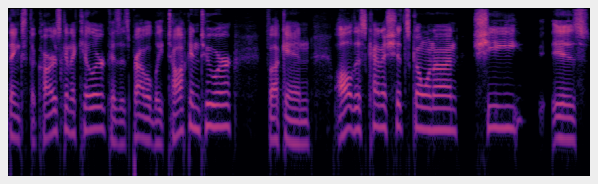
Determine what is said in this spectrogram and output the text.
thinks the car's going to kill her because it's probably talking to her, fucking all this kind of shit's going on. She is,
